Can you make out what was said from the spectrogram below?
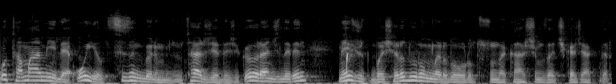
Bu tamamıyla o yıl sizin bölümünüzü tercih edecek öğrencilerin mevcut başarı durumları doğrultusunda karşımıza çıkacak olacaktır.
